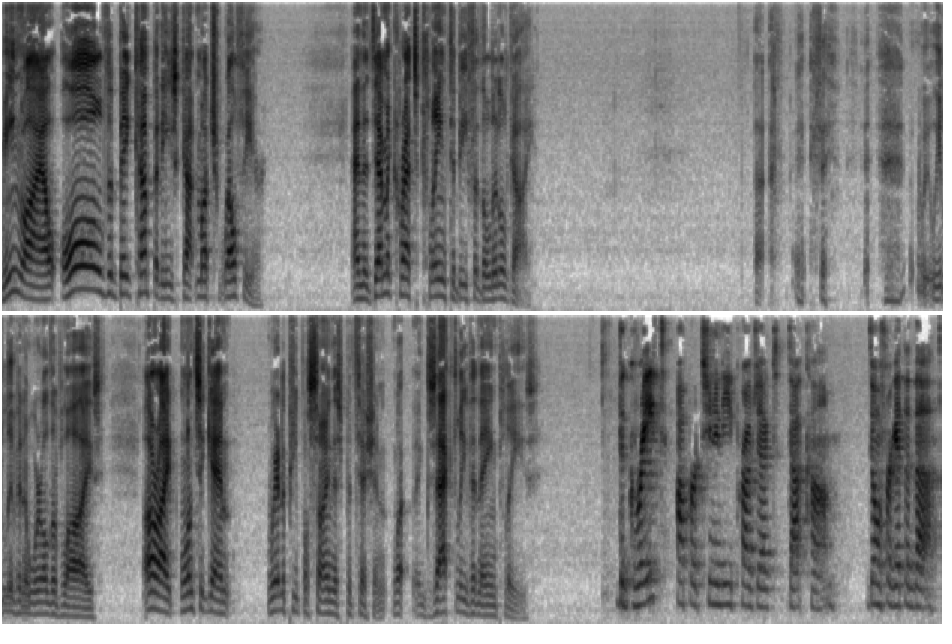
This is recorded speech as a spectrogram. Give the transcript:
Meanwhile, all the big companies got much wealthier. And the Democrats claim to be for the little guy. Uh, we, we live in a world of lies. All right, once again, where do people sign this petition? What exactly the name, please? TheGreatOpportunityProject.com. Don't forget the the.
